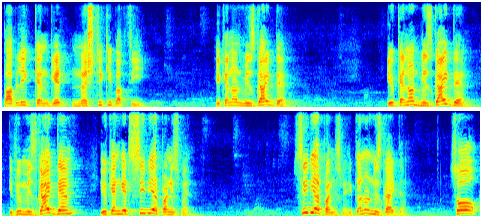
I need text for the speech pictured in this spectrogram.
public can get Nashtiki Bhakti. You cannot misguide them. You cannot misguide them. If you misguide them, you can get severe punishment. Severe punishment. You cannot misguide them. So,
